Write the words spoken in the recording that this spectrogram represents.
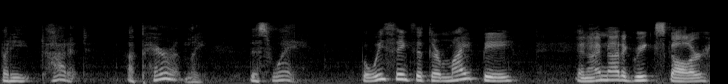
But He taught it, apparently, this way. But we think that there might be, and I'm not a Greek scholar,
